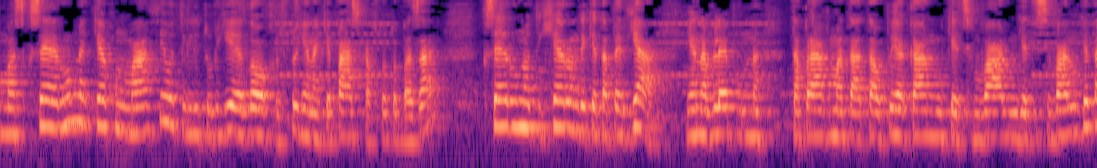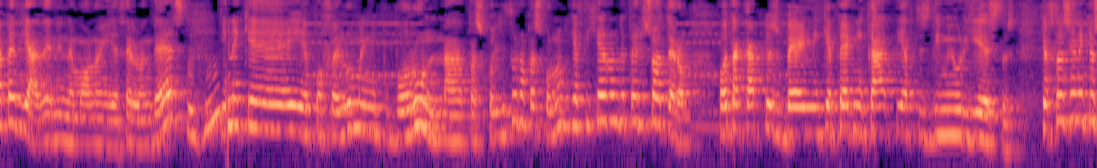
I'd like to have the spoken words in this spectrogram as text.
μας ξέρουν και έχουν μάθει ότι λειτουργεί εδώ Χριστούγεννα και Πάσχα αυτό το μπαζάρ, ξέρουν ότι χαίρονται και τα παιδιά για να βλέπουν τα πράγματα τα οποία κάνουν και συμβάλλουν, γιατί συμβάλλουν και τα παιδιά. Δεν είναι μόνο οι εθελοντες είναι και οι εποφελούμενοι που μπορούν να απασχοληθούν, να απασχολούν και αυτοί χαίρονται περισσότερο όταν κάποιος μπαίνει και παίρνει κάτι από τις δημιουργίες τους. Και αυτός είναι και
